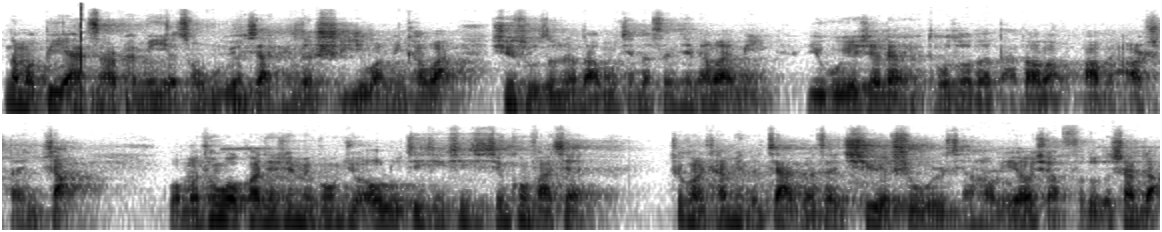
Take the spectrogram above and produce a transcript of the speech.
那么 BSR 排名也从五月下旬的十一万名开外，迅速增长到目前的三千两百名，预估月销量也妥妥的达到了八百二十单以上。我们通过跨境选品工具欧路进行信息监控发现，这款产品的价格在七月十五日前后也有小幅度的上涨，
